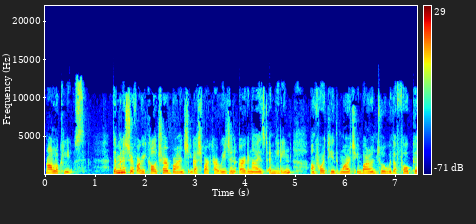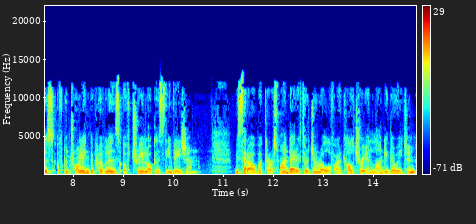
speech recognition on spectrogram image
Our local news, the Ministry of Agriculture branch in Gash-Barka region organized a meeting on 14th March in Barentu with a focus of controlling the prevalence of tree locust invasion. Mr. Abubakar Osman, Director General of Agriculture and Land in the region,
